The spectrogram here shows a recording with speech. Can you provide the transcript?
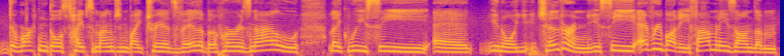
there weren't those types of mountain bike trails available. Whereas now, like we see, uh, you know, children, you see everybody, families on them,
